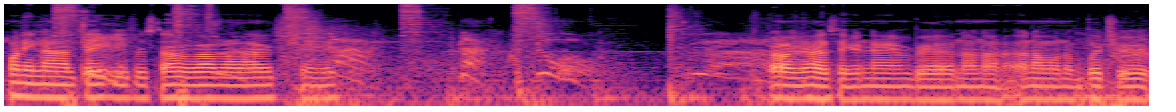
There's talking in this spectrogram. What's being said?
29, thank you for stopping by my live stream. Oh, I know how to say your name, bro. No, no, I don't want to butcher it.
